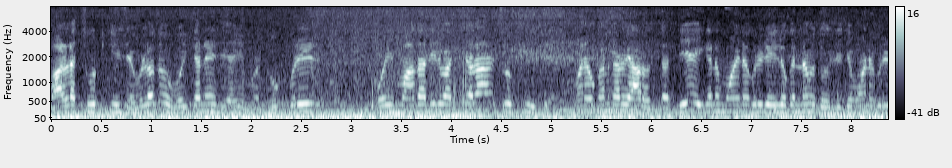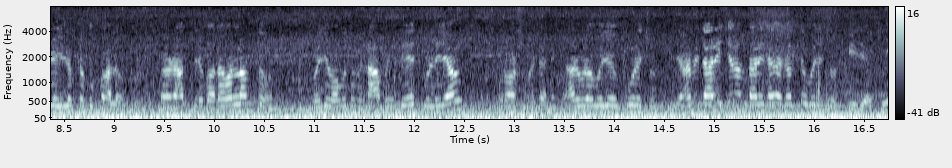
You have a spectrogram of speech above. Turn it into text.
মালটা চটকিয়েছে বুঝলো তো ওইখানে যে এই ধূপগুড়ির ওই মাদারির বাচ্চারা চটকিয়েছে। মানে ওখানকার ওই আরতটা দিয়ে এইখানে ময়নাগুড়ির এই লোকের নামে দোষ দিয়েছে। ময়নাগুড়ির এই লোকটা খুব ভালো। কারণ রাত্রে কথা বললাম তো বলছে, বাবু, তুমি নামিয়ে দিয়ে চলে যাও, কোনো অসুবিধা নেই। আর ওরা বলছে পরে চটকিয়ে যায় আমি দাঁড়িয়েছিলাম দাঁড়িয়ে থাকা সত্ত্বেও বলছে চটকিয়ে যায় কী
